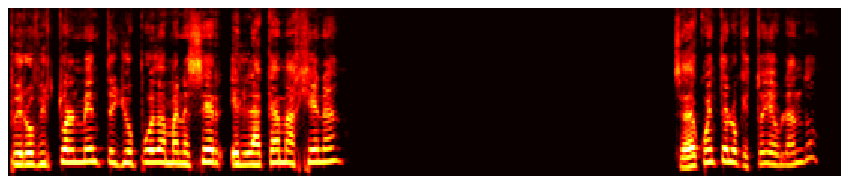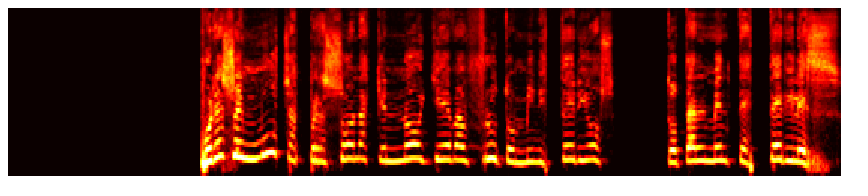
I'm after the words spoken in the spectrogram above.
Pero virtualmente yo puedo amanecer en la cama ajena. ¿Se da cuenta de lo que estoy hablando? Por eso hay muchas personas que no llevan frutos, ministerios totalmente estériles.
